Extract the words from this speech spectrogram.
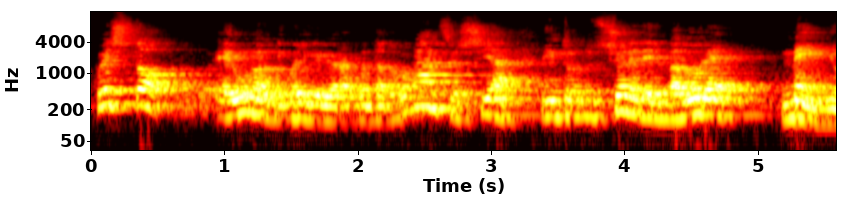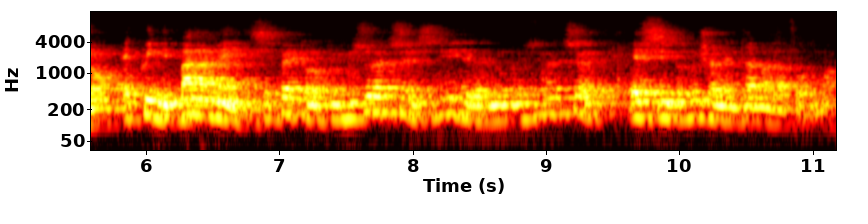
Questo è uno di quelli che vi ho raccontato poc'anzi, ossia l'introduzione del valore medio e quindi banalmente si effettuano più misurazioni, si divide per misurazioni e si introduce all'interno della formula.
